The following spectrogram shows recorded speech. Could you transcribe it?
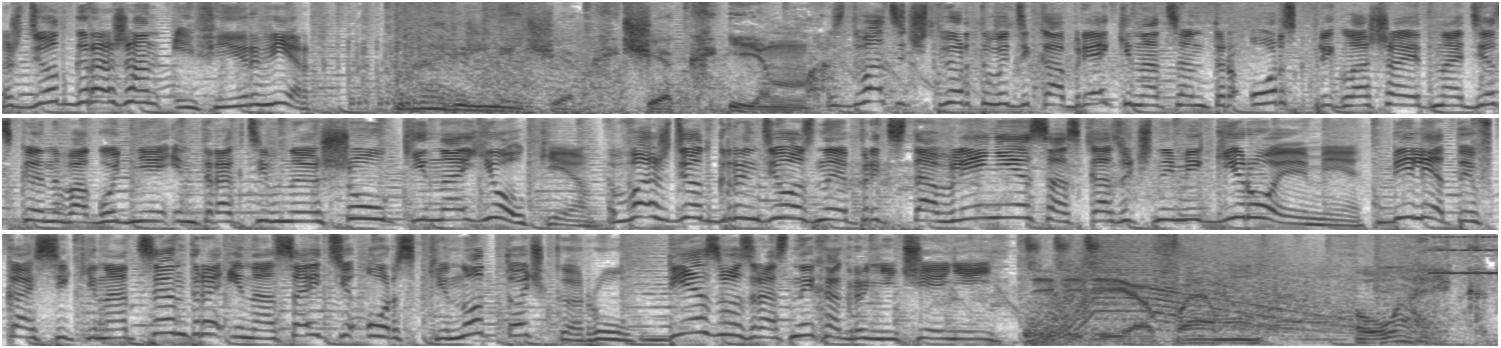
Ждет горожан и фейерверк. Правильный чек. Чек-ин. С 24 декабря киноцентр Орск приглашает на детское новогоднее интерактивное шоу «Киноелки». Вас ждет грандиозное представление со сказочными героями. Билеты в кассе киноцентра и на сайте orskino.ru. Без возрастных ограничений. Лайк.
